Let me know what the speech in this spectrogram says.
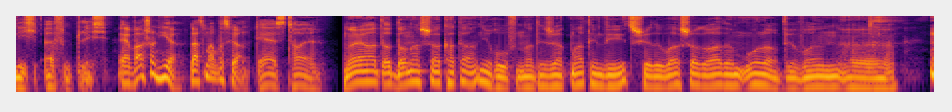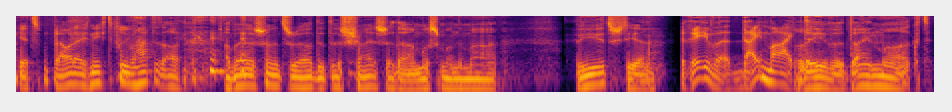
nicht öffentlich. Er war schon hier. Lass mal was hören. Der ist toll. Naja, der Donnerstag hat er angerufen, hat gesagt, Martin, wie geht's dir? Du warst ja gerade im Urlaub. Wir wollen, äh, jetzt plaudere ich nichts Privates aus. Aber er ist schon jetzt, ja, das ist scheiße, da muss man immer, wie geht's dir? Rewe, dein Markt. Rewe, dein Markt.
